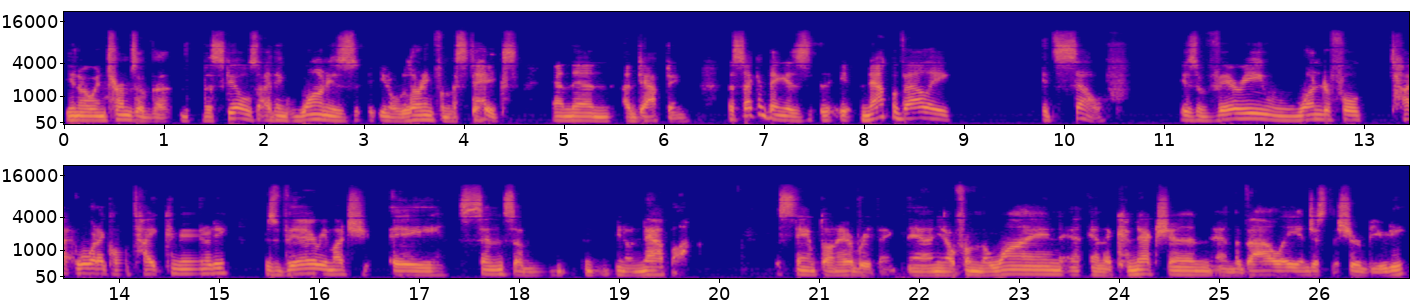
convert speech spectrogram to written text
you know, in terms of the the skills, I think one is you know learning from mistakes and then adapting. The second thing is it, Napa Valley itself is a very wonderful, tight, what I call tight community. There's very much a sense of, you know, Napa stamped on everything. And, you know, from the wine and, and the connection and the valley and just the sheer beauty.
